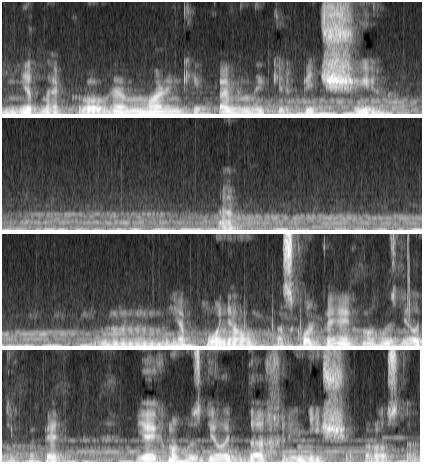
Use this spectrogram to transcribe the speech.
Медная кровля, маленькие каменные кирпичи. А. Я понял. А сколько я их могу сделать? Их по 5. Я их могу сделать до хренища просто.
